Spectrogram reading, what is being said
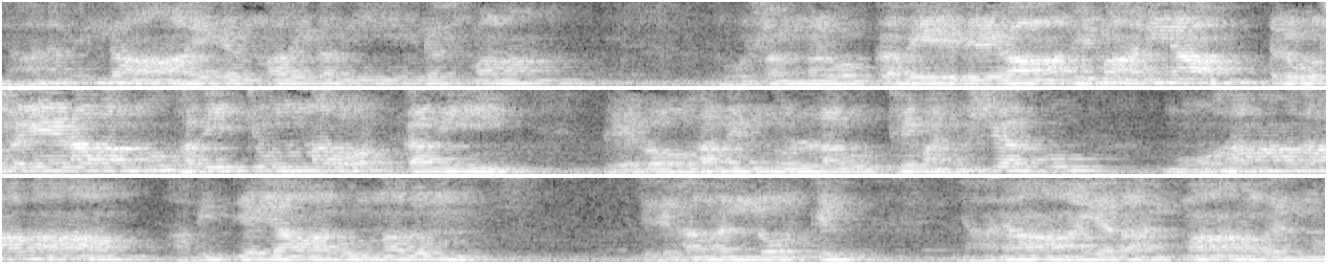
ജ്ഞാനമില്ലായകെന്നറിക നീ ലക്ഷ്മണ. ദേഹാഭിമാനിനാം രോഷേണ വന്നു ഭവിക്കുന്നതോർക്ക ദേഹോഹമെന്നുള്ള ബുദ്ധി മനുഷ്യർക്കു മോഹമാതാവാം അവിദ്യയാകുന്നതും. ദേഹമല്ലോർക്കിൽ ഞാനായതാത്മാവെന്നു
